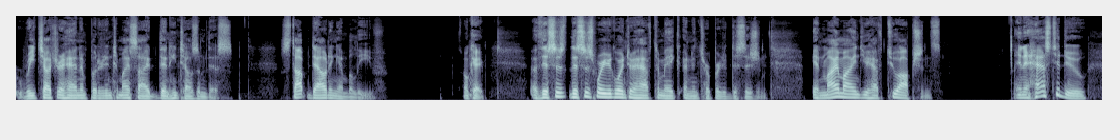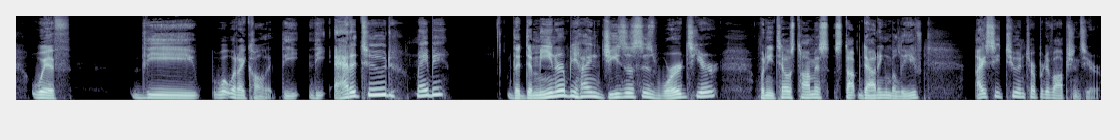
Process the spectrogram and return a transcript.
reach out your hand and put it into my side." Then he tells him this. Stop doubting and believe. Okay. Uh, this is this is where you're going to have to make an interpretive decision. In my mind, you have two options. And it has to do with the what would I call it? The the attitude maybe the demeanor behind Jesus's words here when he tells Thomas, stop doubting and believe, I see two interpretive options here.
